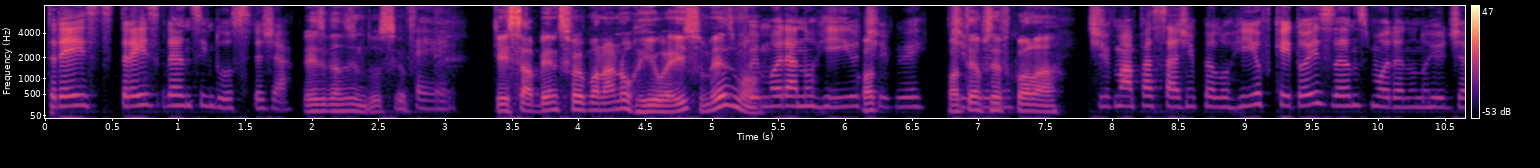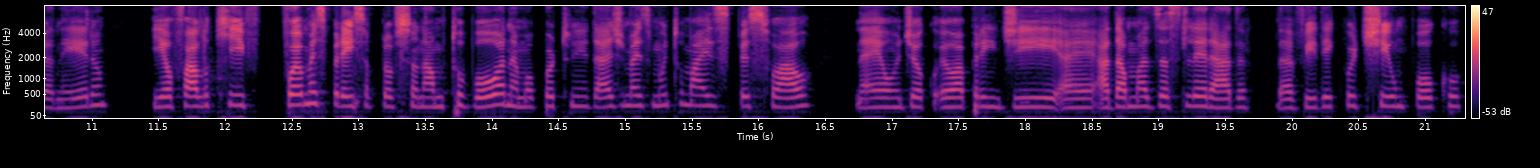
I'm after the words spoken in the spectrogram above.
Três, três grandes indústrias já. Três grandes indústrias. É. Fiquei sabendo que você foi morar no Rio, é isso mesmo? Fui morar no Rio, quanto, tive... Quanto tive, tempo você ficou lá? Tive uma passagem pelo Rio, fiquei dois anos morando no Rio de Janeiro. E eu falo que foi uma experiência profissional muito boa, né? Uma oportunidade, mas muito mais pessoal, né? Onde eu, eu aprendi é, a dar uma desacelerada da vida e curtir um pouco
